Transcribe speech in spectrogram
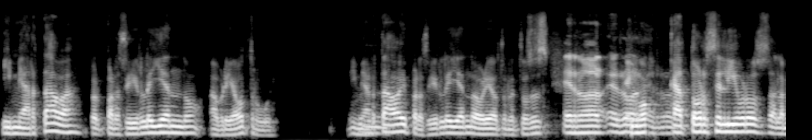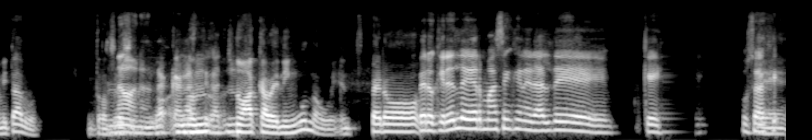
y me hartaba, pero para seguir leyendo habría otro, güey. Y me mm. hartaba y para seguir leyendo habría otro. Entonces, error, error, tengo 14 libros a la mitad, güey. Entonces, no, no, no, acabé ninguno, güey. Pero... Pero quieres leer más en general de qué? O sea, eh.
